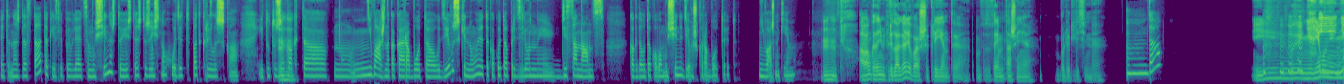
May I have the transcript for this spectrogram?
это наш достаток. Если появляется мужчина, что я считаю, что женщина уходит под крылышко. И тут уже Мгм. как-то, ну, неважно, какая работа у девушки, но это какой-то определенный диссонанс, когда у такого мужчины девушка работает. Неважно кем. мгм». А вам когда-нибудь предлагали ваши клиенты взаимоотношения более длительные? Да, И вы не, не было, И ни-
